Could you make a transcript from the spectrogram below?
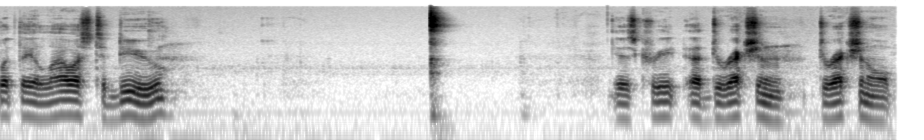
what they allow us to do is create a direction directional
